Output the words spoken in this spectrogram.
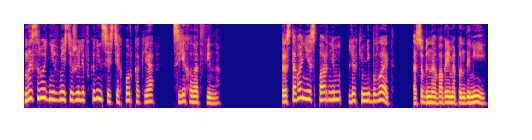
Мы с Родни вместе жили в Квинсе с тех пор, как я съехала от Финна. Расставание с парнем легким не бывает, особенно во время пандемии.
